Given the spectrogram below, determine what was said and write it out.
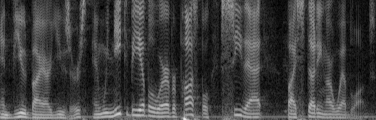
and viewed by our users. And we need to be able, wherever possible, see that by studying our web logs.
